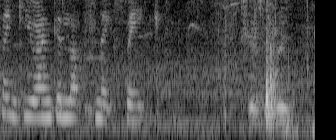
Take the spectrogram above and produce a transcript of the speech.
Thank you and good luck for next week. Cheers, buddy.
